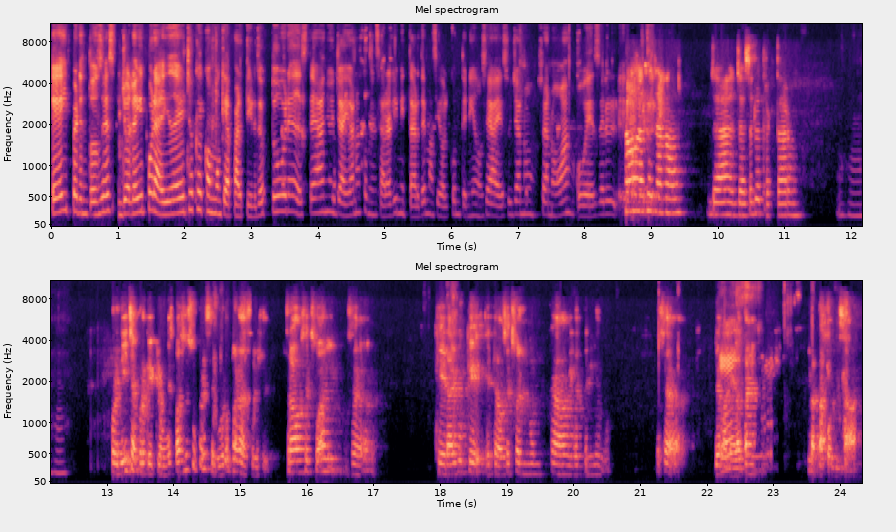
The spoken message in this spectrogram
Ey, pero entonces yo leí por ahí de hecho que como que a partir de octubre de este año ya iban a comenzar a limitar demasiado el contenido, o sea, eso ya no, o sea, no va, o es el... No, eso ya no, ya, ya se retractaron. Ujú, ujú. Por dicha, porque creó un espacio súper seguro para hacer trabajo sexual, o sea, que era algo que el trabajo sexual nunca había tenido, o sea, de manera Ey, tan sí. plataformizada.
